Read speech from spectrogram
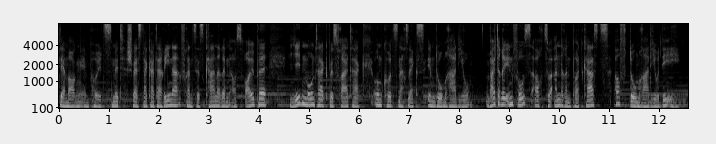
Der Morgenimpuls mit Schwester Katharina, Franziskanerin aus Olpe, jeden Montag bis Freitag um kurz nach sechs im Domradio. Weitere Infos auch zu anderen Podcasts auf domradio.de.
